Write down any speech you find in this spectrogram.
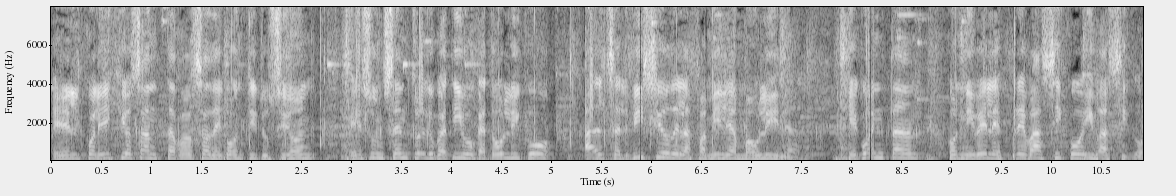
El Colegio Santa Rosa de Constitución es un centro educativo católico al servicio de las familias maulinas, que cuentan con niveles pre-básico y básico,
